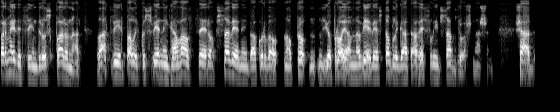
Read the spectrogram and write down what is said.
par medicīnu drusku parunāt. Latvija ir palikusi vienīgā valsts Eiropas Savienībā, kur vēl nav pro, joprojām nav ieviesta obligātā veselības apdrošināšana. Šāda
